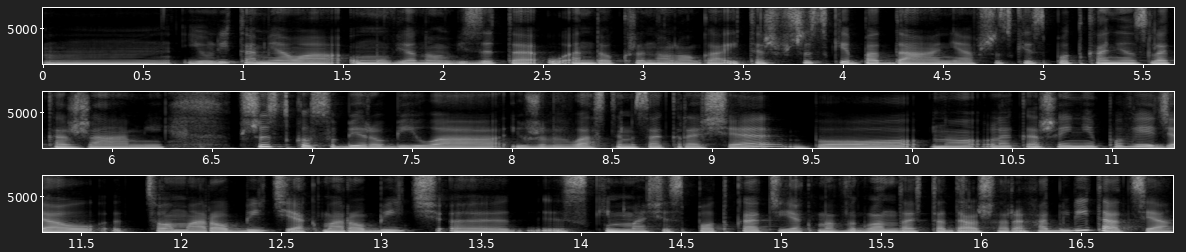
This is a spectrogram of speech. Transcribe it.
Mm, Julita miała umówioną wizytę u endokrynologa i też wszystkie badania, wszystkie spotkania z lekarzami, wszystko sobie robiła już we własnym zakresie, bo no, lekarz jej nie powiedział, co ma robić, jak ma robić, y, z kim ma się spotkać i jak ma wyglądać ta dalsza rehabilitacja.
